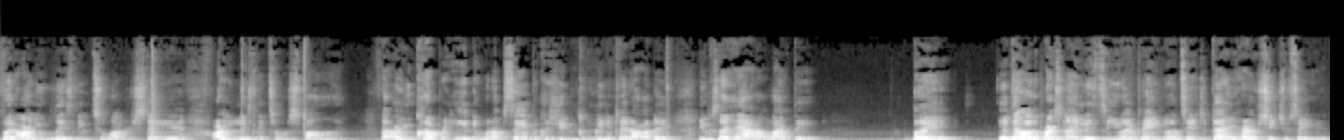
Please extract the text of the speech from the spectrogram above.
But are you listening to understand? Are you listening to respond? Like, are you comprehending what I'm saying? Because you can communicate all day. You can say, hey, I don't like that. But if the other person ain't listening to you, ain't paying no attention, they ain't heard shit you said.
